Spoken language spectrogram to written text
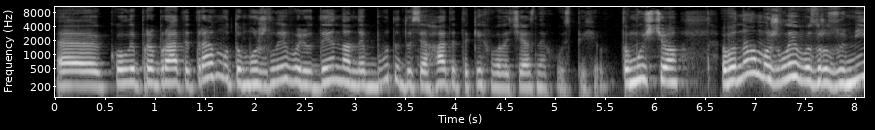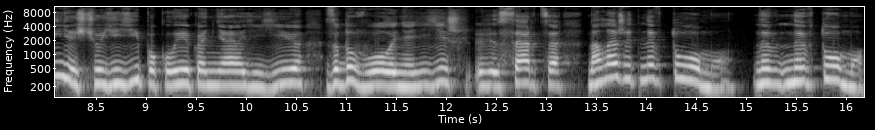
е, коли прибрати травму, то можливо людина не буде досягати таких величезних успіхів. Тому що вона, можливо, зрозуміє, що її покликання, її задоволення, її е, серце належить не в тому, не, не в тому,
